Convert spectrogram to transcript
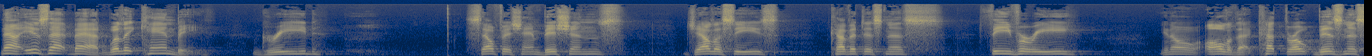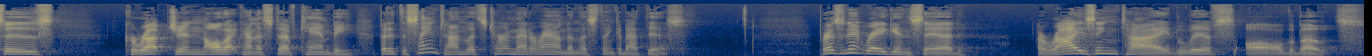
Now, is that bad? Well, it can be. Greed, selfish ambitions, jealousies, covetousness, thievery, you know, all of that, cutthroat businesses, corruption, all that kind of stuff can be. But at the same time, let's turn that around and let's think about this. President Reagan said, a rising tide lifts all the boats.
